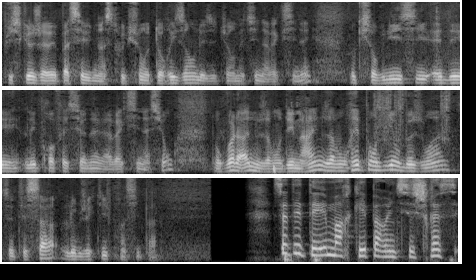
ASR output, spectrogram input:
puisque j'avais passé une instruction autorisant les étudiants en médecine à vacciner. Donc ils sont venus ici aider les professionnels à vaccination. Donc voilà, nous avons démarré, nous avons répondu aux besoins. C'était ça l'objectif principal. Cet été, marqué par une sécheresse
